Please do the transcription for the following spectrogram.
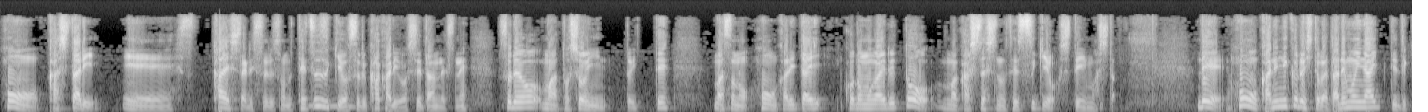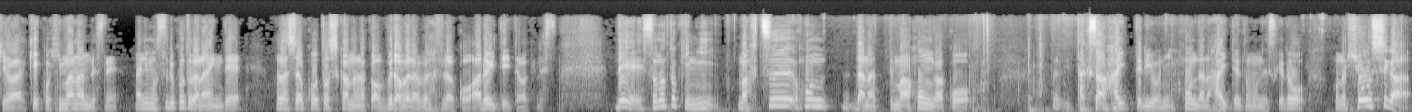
本を貸したり、えー返したりする、その手続きをする係をしてたんですね。それを、まあ、図書委員と言って、まあ、その本を借りたい子供がいると、まあ、貸し出しの手続きをしていました。で、本を借りに来る人が誰もいないっていう時は結構暇なんですね。何もすることがないんで、私はこう図書館の中をブラブラブラブラこう歩いていたわけです。で、その時に、まあ普通本棚ってまあ本がこう、たくさん入ってるように本棚入ってると思うんですけど、この表紙が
